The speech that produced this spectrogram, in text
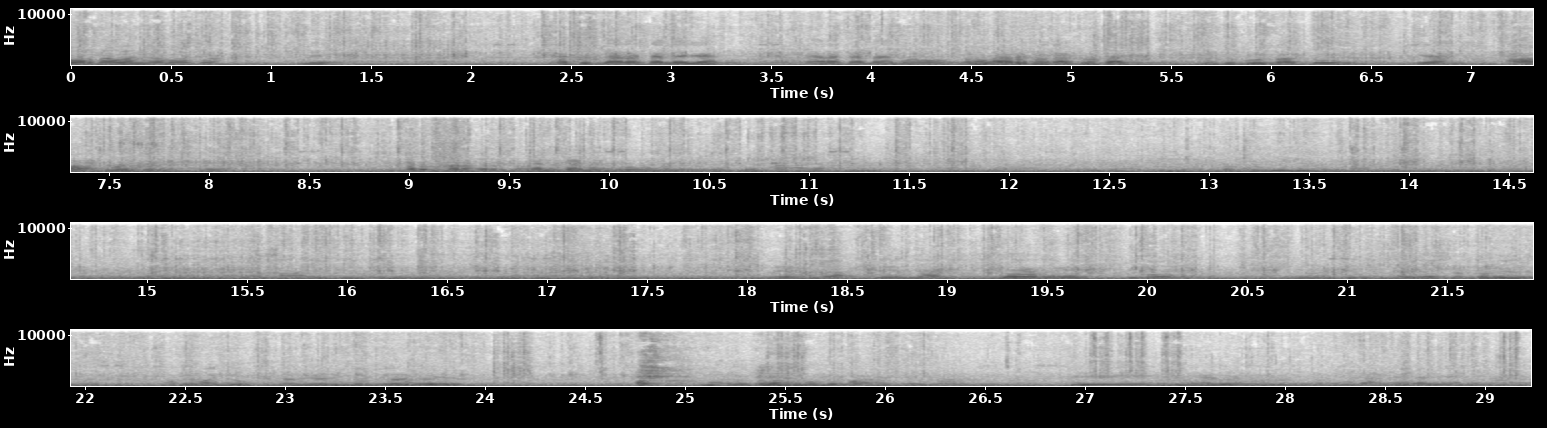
wartawan nggak apa-apa. Nih. Masuk ke arah sana ya. Ke arah sana mau mau arah sana depan. 71 Ya. Ah, depan sana. Ada ke sana, ada ke kanan kanan. Oh, kanan. Clear. Ibu. Mobil maju. Tolong mundur, Pak. Di. Buka kacanya.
